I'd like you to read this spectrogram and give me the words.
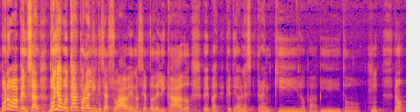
Vos no vas a pensar, voy a votar por alguien que sea suave, ¿no es cierto?, delicado, eh, que te hable así, tranquilo, papito, ¿no?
